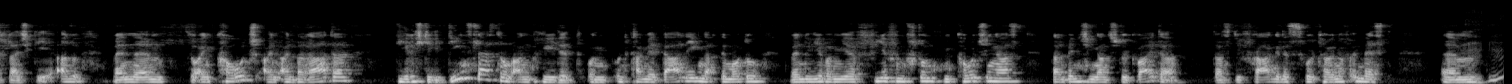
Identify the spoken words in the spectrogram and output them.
vielleicht gehe. Also wenn ähm, so ein Coach, ein, ein Berater die richtige Dienstleistung anbietet und, und kann mir darlegen nach dem Motto, wenn du hier bei mir vier, fünf Stunden Coaching hast, dann bin ich ein ganzes Stück weiter. Das ist die Frage des Return of Invest. Ähm, mhm.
